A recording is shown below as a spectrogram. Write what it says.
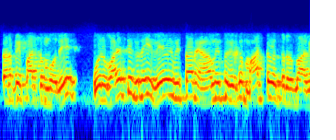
தரப்பை பார்க்கும்போது ஒரு வழக்குகளை வேறு விசாரணை அமைப்புகளுக்கு மாற்றுவது தொடர்பாக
